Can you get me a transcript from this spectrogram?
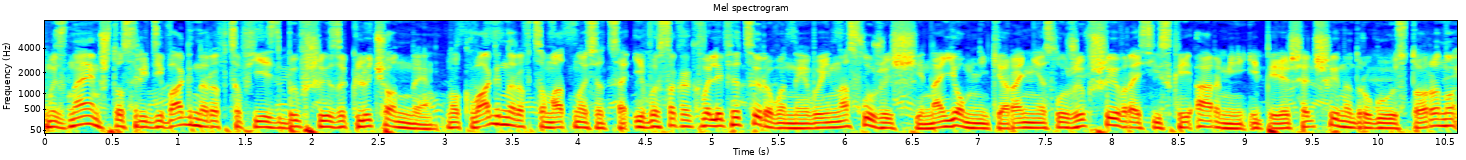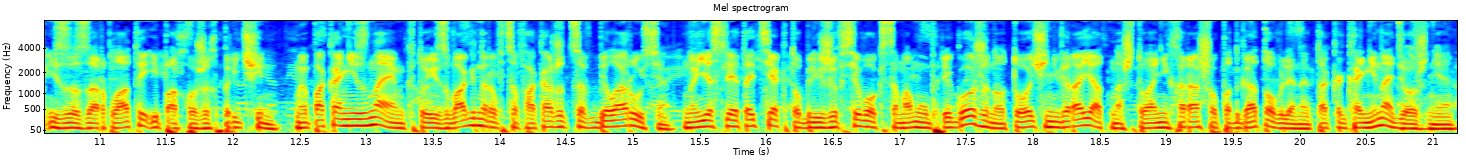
Мы знаем, что среди вагнеровцев есть бывшие заключенные, но к вагнеровцам относятся и высококвалифицированные военнослужащие, наемники, ранее служившие в российской армии и перешедшие на другую сторону из-за зарплаты и похожих причин. Мы пока не знаем, кто из вагнеровцев окажется в Беларуси, но если это те, кто ближе ближе всего к самому Пригожину, то очень вероятно, что они хорошо подготовлены, так как они надежнее.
